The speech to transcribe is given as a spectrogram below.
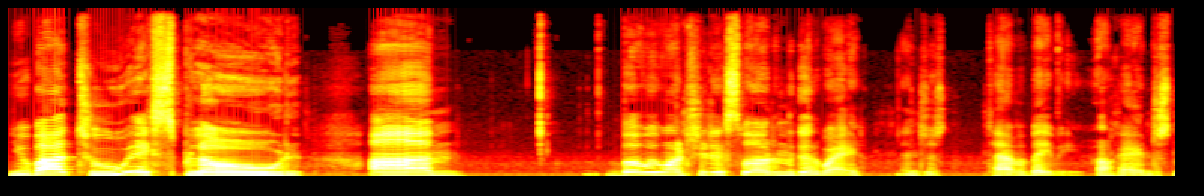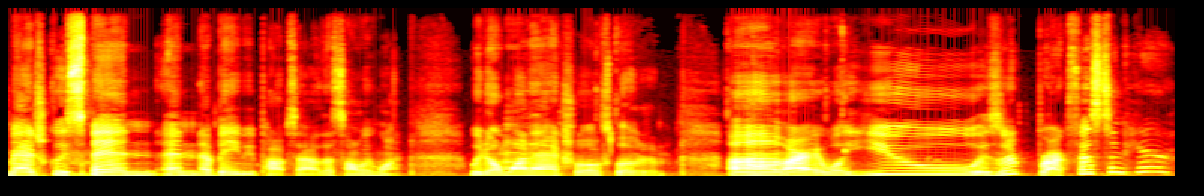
you about to explode. Um but we want you to explode in the good way and just have a baby okay? And just magically spin and a baby pops out. That's all we want. We don't want an actual explosion. Um all right well you is there breakfast in here?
